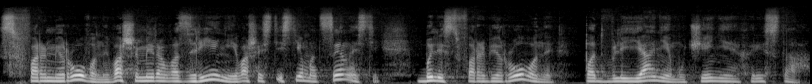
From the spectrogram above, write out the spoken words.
сформированы, ваше мировоззрение и ваша система ценностей были сформированы под влиянием учения Христа.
